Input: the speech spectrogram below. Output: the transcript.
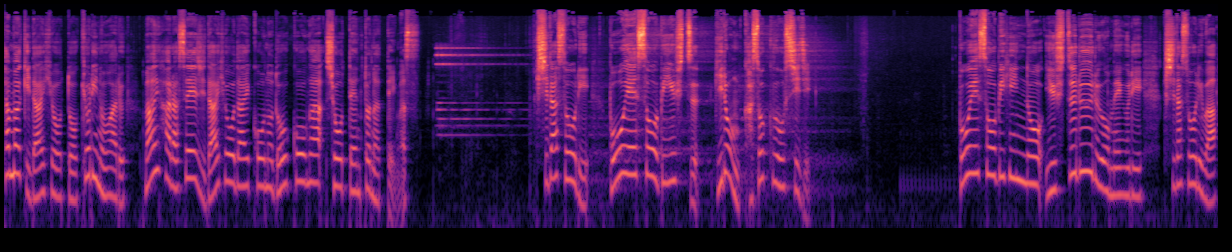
玉木代表と距離のある前原誠二代表代行の動向が焦点となっています。岸田総理、防衛装備輸出、議論加速を指示。防衛装備品の輸出ルールをめぐり、岸田総理は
